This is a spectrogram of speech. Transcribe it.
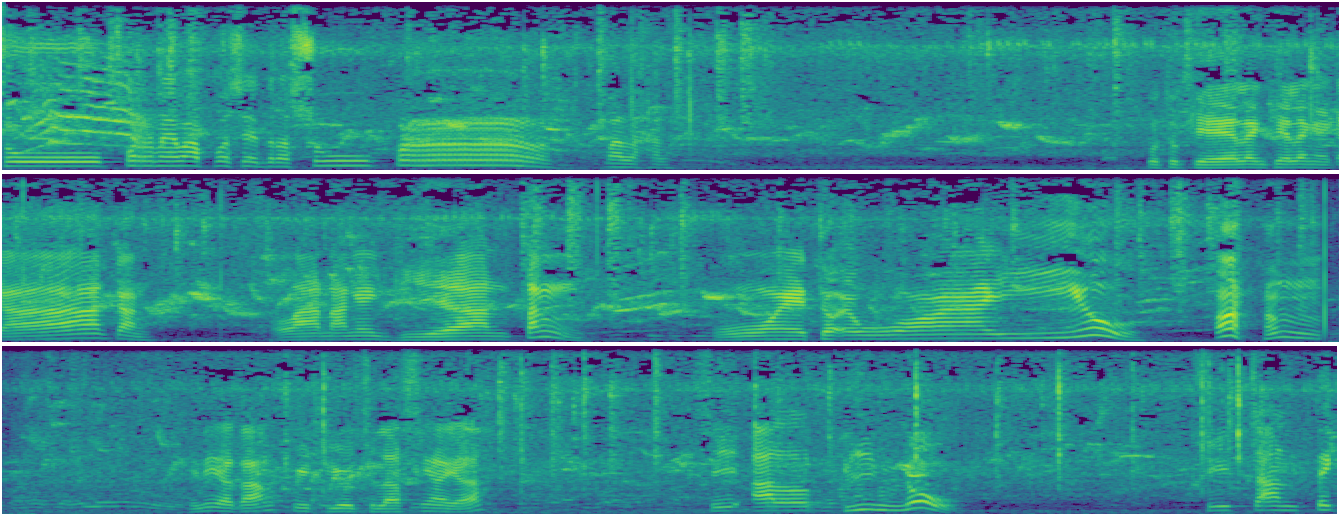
Super mewah bos Hendro super. Walah walah. Kudu geleng-geleng ya Kang Kang. Lanangnya ganteng. Wedok wayu. Ah hmm ini ya Kang video jelasnya ya. Si albino. Si cantik.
